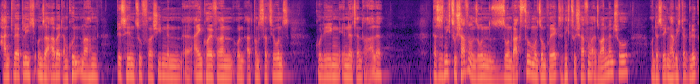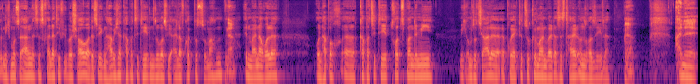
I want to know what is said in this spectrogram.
handwerklich unsere Arbeit am Kunden machen, bis hin zu verschiedenen äh, Einkäufern und Administrationskollegen in der Zentrale. Das ist nicht zu schaffen, so ein, so ein Wachstum und so ein Projekt ist nicht zu schaffen als One-Man-Show. Und deswegen habe ich da Glück und ich muss sagen, es ist relativ überschaubar. Deswegen habe ich ja Kapazitäten, sowas wie I Love Cottbus zu machen ja. in meiner Rolle und habe auch äh, Kapazität trotz Pandemie mich um soziale äh, Projekte zu kümmern, weil das ist Teil unserer Seele. Ja. Eine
